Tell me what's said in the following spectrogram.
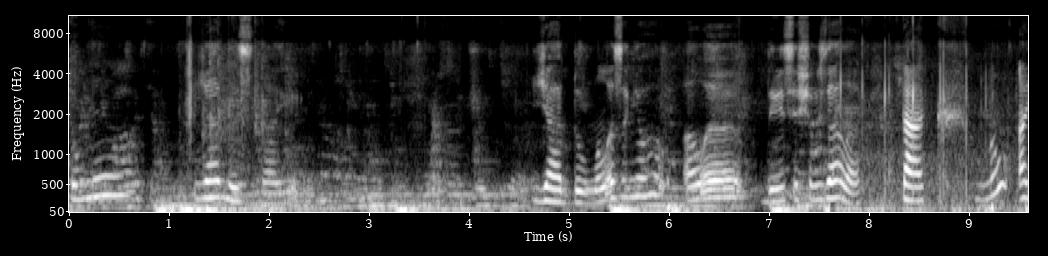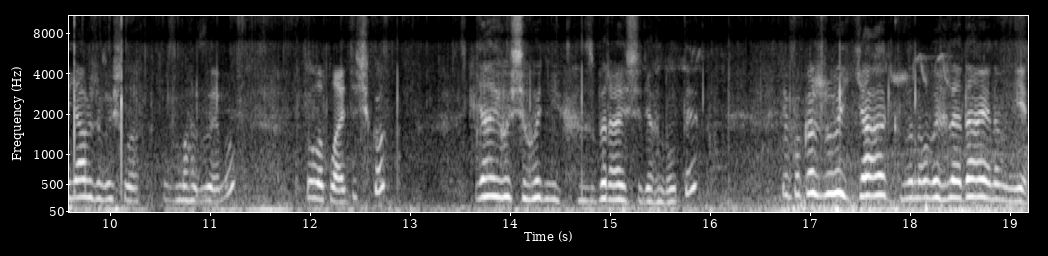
Тому я не знаю. Я думала за нього, але дивіться, що взяла. Так, ну, а я вже вийшла з магазину, купила платічко. Я його сьогодні збираюся одягнути і покажу, як воно виглядає на мені.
